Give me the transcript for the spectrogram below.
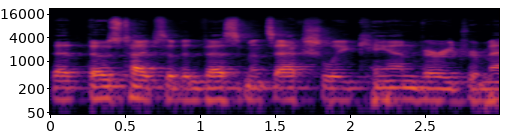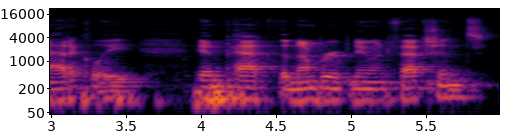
that those types of investments actually can very dramatically impact the number of new infections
